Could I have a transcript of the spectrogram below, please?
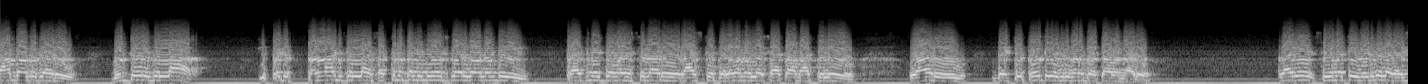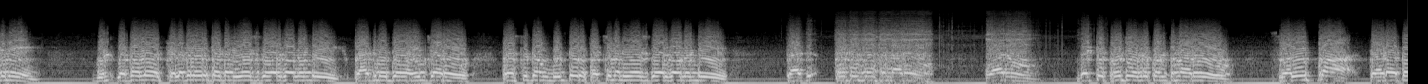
రాంబాబు గారు గుంటూరు జిల్లా ఇప్పటి పల్నాడు జిల్లా సత్తెనపల్లి నియోజకవర్గం నుండి ప్రాతినిధ్యం వహిస్తున్నారు రాష్ట్ర జలవనరుల శాఖ మంత్రులు. వారు గట్టి పోటీ ఎదుర్కొనబోతా ఉన్నారు. అలాగే శ్రీమతి విడుదల రజని గతంలో చిలకలూరుపేట నియోజకవర్గం నుండి ప్రాతినిధ్యం వహించారు. ప్రస్తుతం గుంటూరు పశ్చిమ నియోజకవర్గం నుండి పోటీ చేస్తున్నారు. వారు గట్టి పోటీ ఎదుర్కొంటున్నారు. స్వల్ప తేడాతో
